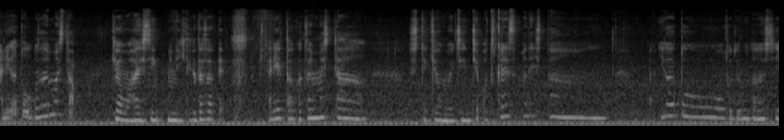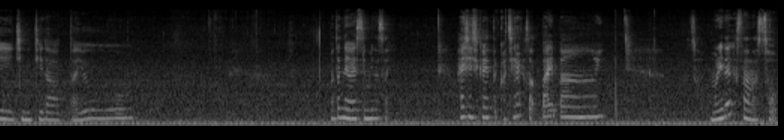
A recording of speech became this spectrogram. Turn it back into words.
ありがとうございました。今日も配信見に来てくださって。ありがとうございました。そして今日も一日お疲れ様でした。ありがとう。とても楽しい一日だったよ。またねおやすみなさい。配信してくれたこちらこそ。バイバーイ。そう盛りだくさんのそう。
